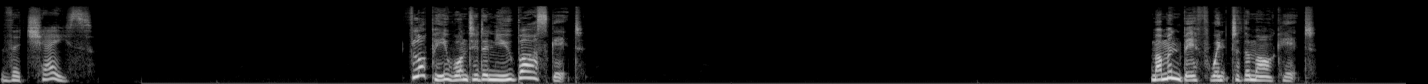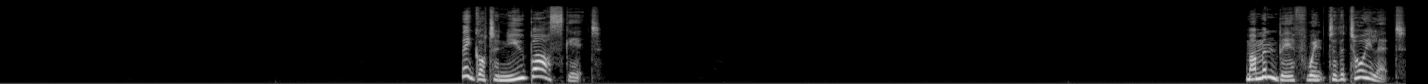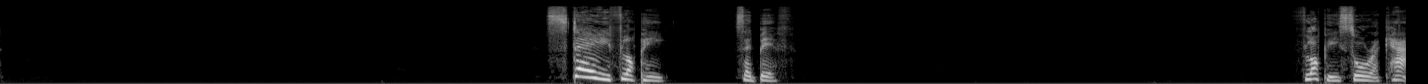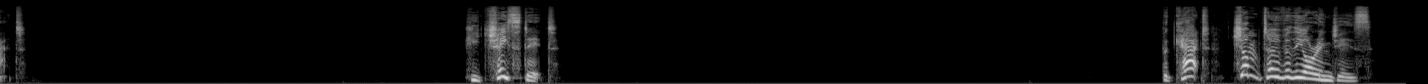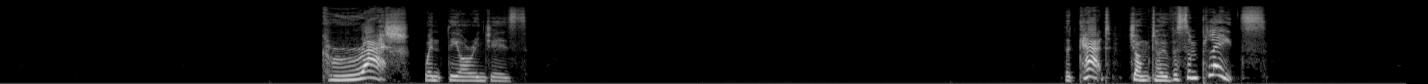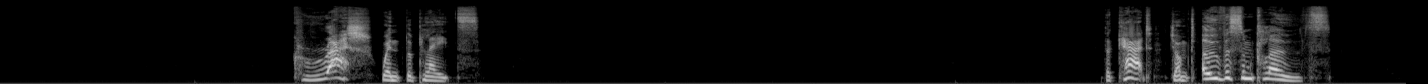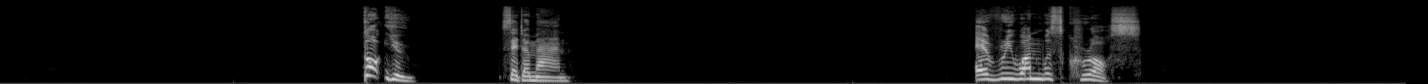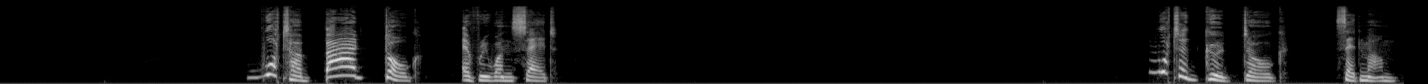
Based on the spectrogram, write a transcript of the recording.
The chase. Floppy wanted a new basket. Mum and Biff went to the market. They got a new basket. Mum and Biff went to the toilet. Stay, Floppy, said Biff. Floppy saw a cat. He chased it. The cat jumped over the oranges. Crash went the oranges. The cat jumped over some plates. Crash went the plates. The cat jumped over some clothes. Got you! said a man. Everyone was cross. What a bad dog, everyone said. What a good dog, said Mum.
